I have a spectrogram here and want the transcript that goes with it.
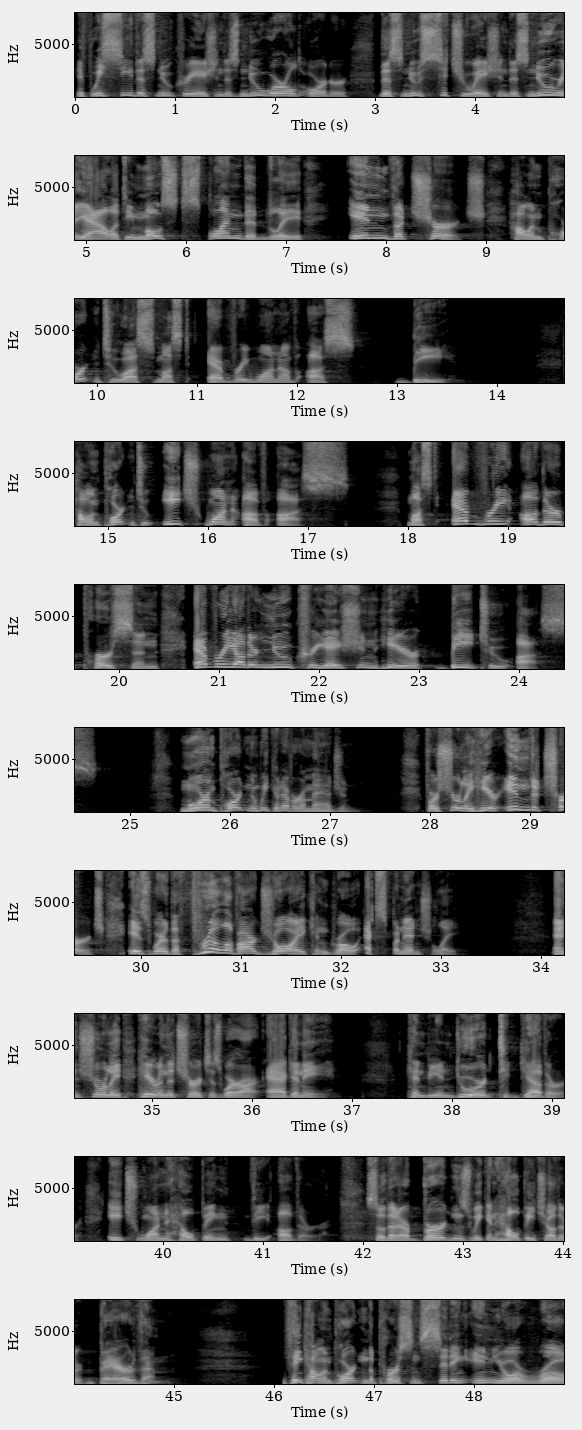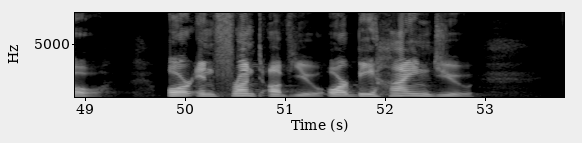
If we see this new creation, this new world order, this new situation, this new reality most splendidly in the church, how important to us must every one of us be how important to each one of us must every other person, every other new creation here be to us. More important than we could ever imagine. For surely here in the church is where the thrill of our joy can grow exponentially. And surely here in the church is where our agony can be endured together, each one helping the other so that our burdens, we can help each other bear them. Think how important the person sitting in your row or in front of you or behind you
